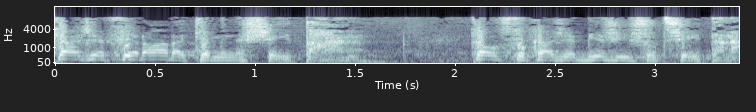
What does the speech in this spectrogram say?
kaže firara kemine šeitan. Kao što kaže bježiš od šeitana.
